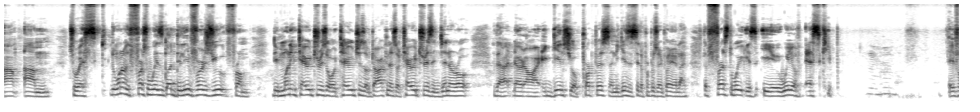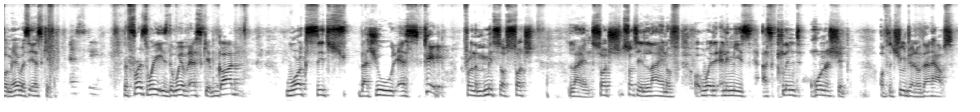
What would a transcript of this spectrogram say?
um, um, to escape, one of the first ways God delivers you from demonic territories or territories of darkness or territories in general that, that are against your purpose and against the state of purpose of your life. The first way is a way of escape. Are you following me? Everybody say escape. Escape. The first way is the way of escape. God works it that you would escape from the midst of such line, such such a line of of where the enemy is, has claimed ownership of the children of that house.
